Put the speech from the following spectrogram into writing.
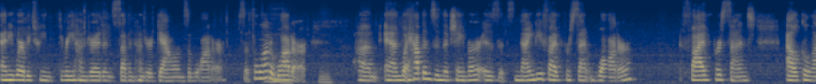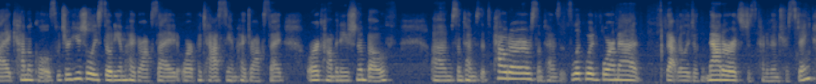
anywhere between 300 and 700 gallons of water. So it's a lot mm. of water. Mm. Um, and what happens in the chamber is it's 95% water, 5% alkali chemicals, which are usually sodium hydroxide or potassium hydroxide or a combination of both. Um, sometimes it's powder, sometimes it's liquid format. That really doesn't matter. It's just kind of interesting.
